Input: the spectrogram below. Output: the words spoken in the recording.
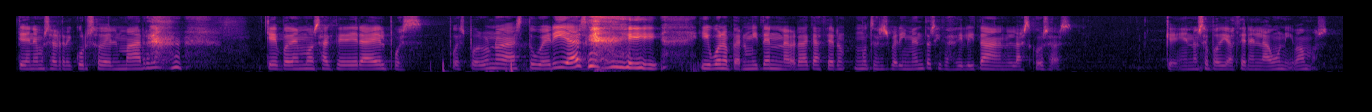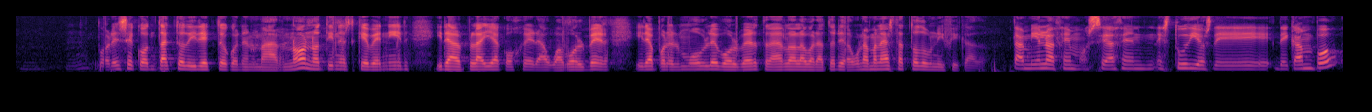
tenemos el recurso del mar que podemos acceder a él pues pues por unas tuberías y, y, bueno, permiten la verdad que hacer muchos experimentos y facilitan las cosas que no se podía hacer en la uni, vamos. Por ese contacto directo con el mar, ¿no? No tienes que venir, ir a la playa, coger agua, volver, ir a por el mueble, volver, traerlo al laboratorio. De alguna manera está todo unificado. También lo hacemos. Se hacen estudios de, de campo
